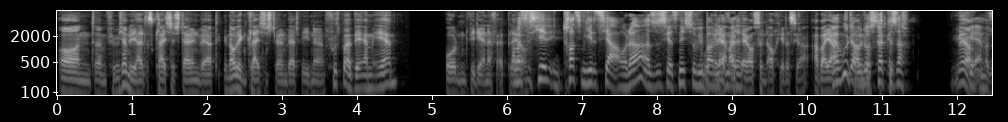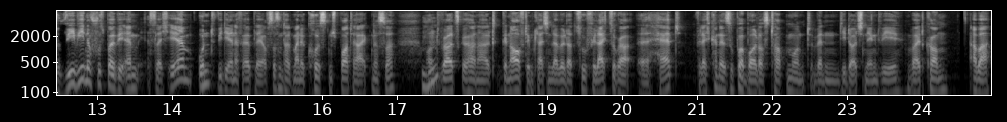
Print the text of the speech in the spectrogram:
Und ähm, für mich haben die halt das gleichen Stellenwert, genau den gleichen Stellenwert wie eine Fußball-WM EM und wie die NFL Playoffs. Aber es ist hier trotzdem jedes Jahr, oder? Also es ist jetzt nicht so wie bei WM. Die NFL Playoffs sind auch jedes Jahr. Aber ja. Ja gut, aber du hast gerade gesagt. Ja, WM. also wie, wie eine Fußball-WM slash EM und wie die NFL-Playoffs. Das sind halt meine größten Sportereignisse. Mhm. Und Worlds gehören halt genau auf dem gleichen Level dazu. Vielleicht sogar ahead. Vielleicht kann der Super Bowl das toppen und wenn die Deutschen irgendwie weit kommen, aber,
